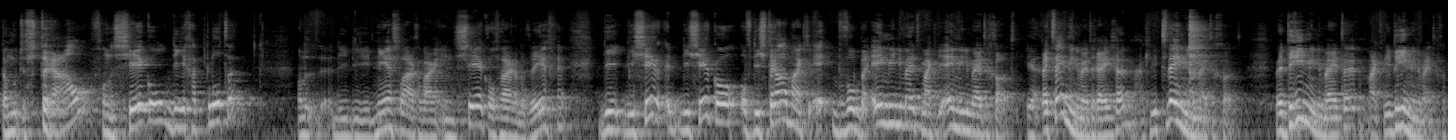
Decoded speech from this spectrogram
dan moet de straal van de cirkel die je gaat plotten... Want die, die neerslagen waren in cirkels, waren dat weer. Die, die, die cirkel, of die straal maak je e- bijvoorbeeld bij 1 mm, maak je die 1 mm groot. Bij 2 mm regen maak je die 2 mm groot. Bij 3 mm maak je die 3 mm groot.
